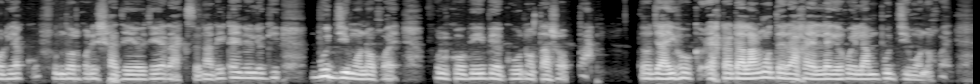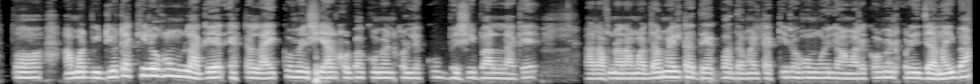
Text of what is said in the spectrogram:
করিয়া খুব সুন্দর করে সাজিয়ে যে রাখছেন। আর এটাই হইল কি বুঝি মনে হয়, ফুলকপি, বেগুন অতা সপ্তাহ তো যাই হোক, একটা ডালার মধ্যে রাখা, এর লাগে কইলাম বুঝছি মনে হয়। তো আমার ভিডিওটা কীরকম লাগে, একটা লাইক কমেন্ট শেয়ার করবা কমেন্ট করলে খুব বেশি ভালো লাগে। আর আপনার আমার দামাইলটা দেখবা, দামাইলটা কীরকম হইল আমার কমেন্ট করে জানাইবা।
